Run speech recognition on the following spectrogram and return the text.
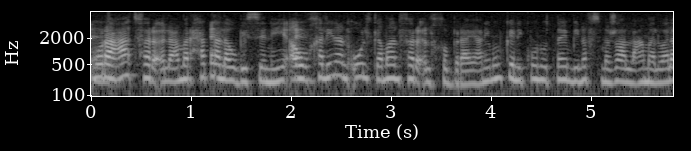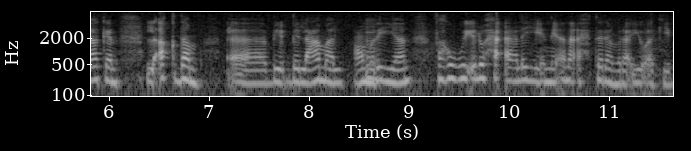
مراعاة فرق العمر حتى إيه. لو بسنة أو إيه. خلينا نقول كمان فرق الخبرة يعني ممكن يكونوا اثنين بنفس مجال العمل ولكن الأقدم ب- بالعمل عمريا فهو له حق علي إني أنا أحترم رأيه أكيد.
